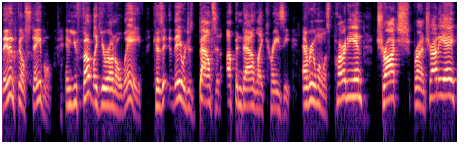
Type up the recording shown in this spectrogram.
they didn't feel stable. And you felt like you were on a wave. because they were just bouncing up and down like crazy. Everyone was partying. Trotch, Bryan Trottier,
